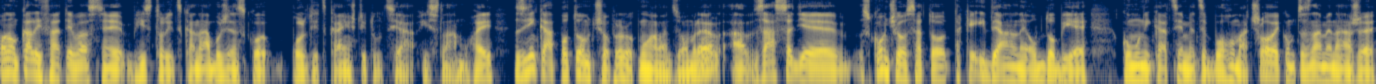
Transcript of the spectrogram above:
Ono kalifát je vlastne historická nábožensko-politická inštitúcia islámu. Hej. Vzniká po tom, čo prorok Muhammad zomrel a v zásade skončilo sa to také ideálne obdobie komunikácie medzi Bohom a človekom. To znamená, že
